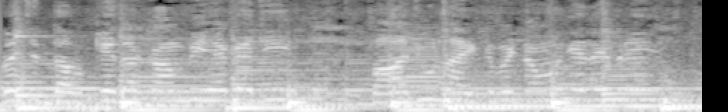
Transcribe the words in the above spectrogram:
ਵਿੱਚ ਦਬਕੇ ਦਾ ਕੰਮ ਵੀ ਹੈਗਾ ਜੀ। ਬਾਜੂ ਲਾਈਟ ਵੇਟ ਆਉਣਗੇ ਇਹਦੇ ਵੀਰੇ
